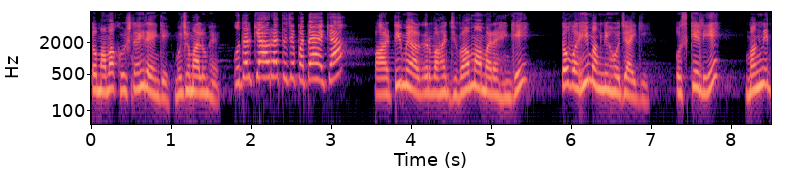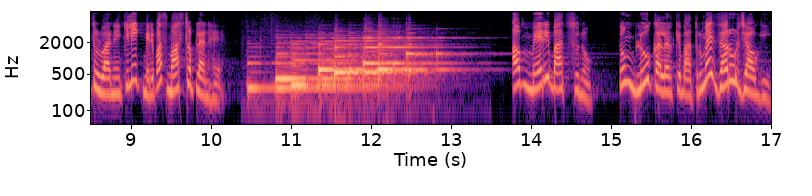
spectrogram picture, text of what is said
तो मामा खुश नहीं रहेंगे मुझे मालूम है। उधर क्या हो रहा है तुझे पता है क्या? पार्टी में अगर वहाँ जीवा मामा रहेंगे तो वही मंगनी हो जाएगी। उसके लिए मंगनी तुड़वाने के लिए मेरे पास मास्टर प्लान है। अब मेरी बात सुनो तुम ब्लू कलर के बाथरूम में ज़रूर जाओगी।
